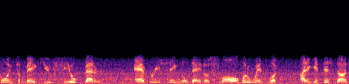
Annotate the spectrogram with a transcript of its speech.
going to make you feel better every single day. Those small little wins. Look, I didn't get this done,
